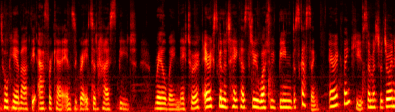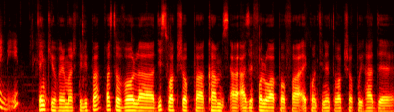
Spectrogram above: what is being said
talking about the Africa Integrated High Speed Railway Network. Eric's going to take us through what we've been discussing. Eric, thank you so much for joining me. Thank you very much, Philippa. First of all, uh, this workshop uh, comes uh, as a follow up of uh, a continental workshop we had uh,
